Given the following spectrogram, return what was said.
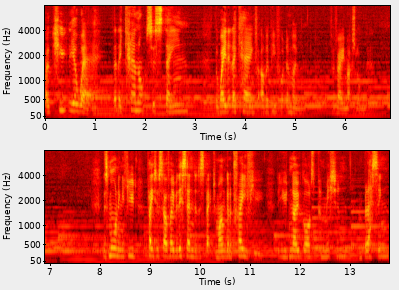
are acutely aware that they cannot sustain the way that they're caring for other people at the moment for very much longer. This morning, if you'd place yourself over this end of the spectrum, I'm going to pray for you that you'd know God's permission and blessing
